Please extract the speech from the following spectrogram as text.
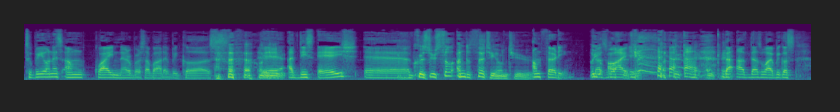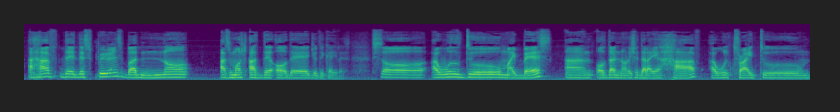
To be honest, I'm quite nervous about it because uh, at this age, uh, Because you're still under 30, aren't you? I'm 30. Oh, That's why. Okay, okay. That, uh, that's why because I have the, the experience, but not as much as the other adjudicators. So I will do my best, and all that knowledge that I have, I will try to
